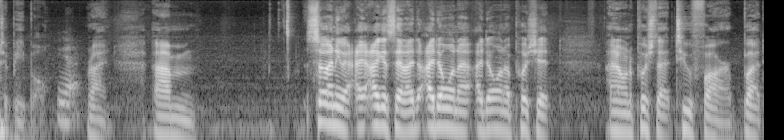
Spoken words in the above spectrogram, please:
to people yeah. right? Um, so anyway, I, like I said, I, I don't want to I don't want to push it. I don't want to push that too far. But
